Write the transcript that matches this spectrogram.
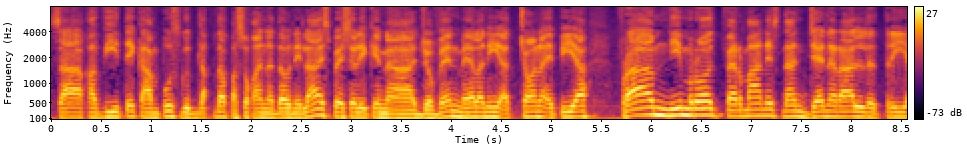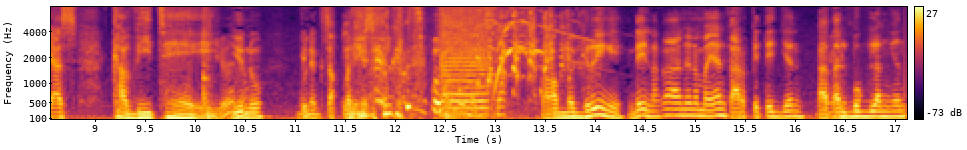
sa Cavite campus. Good luck daw, pasukan na daw nila. Especially kina Joven, Melanie at Chona Epia from Nimrod Fermanes ng General Trias Cavite. You know, binagsak lang yung cellphone sa binagsak. Baka mag-ring eh. Hindi, naka ano naman yan, carpeted yan. Tatalbog lang yan.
